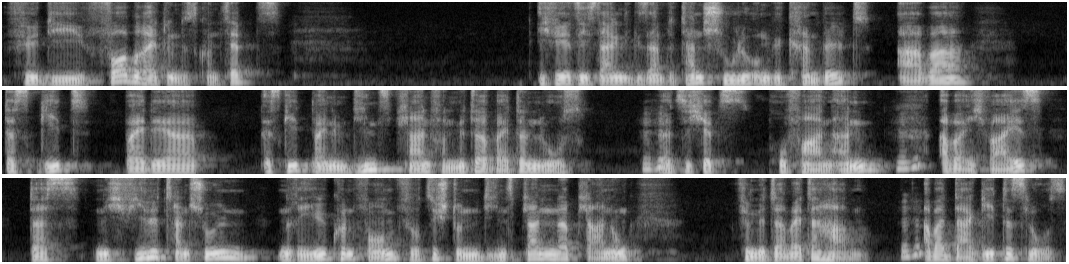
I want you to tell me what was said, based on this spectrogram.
für die Vorbereitung des Konzepts, ich will jetzt nicht sagen, die gesamte Tanzschule umgekrempelt, aber das geht bei der, es geht bei einem Dienstplan von Mitarbeitern los. Mhm. Hört sich jetzt profan an, mhm. aber ich weiß, dass nicht viele Tanzschulen einen regelkonform 40 Stunden Dienstplan in der Planung für Mitarbeiter haben. Mhm. Aber da geht es los.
